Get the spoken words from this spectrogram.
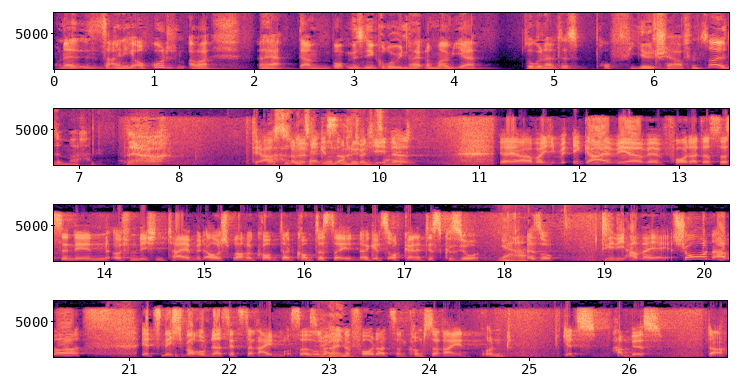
Und das ist eigentlich auch gut. Aber naja, dann müssen die Grünen halt nochmal ihr sogenanntes Profil schärfen. Sollen sie machen. Ja. Ja, Kostet uns halt gesagt, nur unnötig Zeit. Ja, ja, aber egal wer, wer fordert, dass das in den öffentlichen Teil mit Aussprache kommt, dann kommt das dahin. Da gibt es auch keine Diskussion. Ja. Also, die, die, haben wir ja jetzt schon, aber jetzt nicht, warum das jetzt da rein muss. Also, Nein. wenn einer fordert, dann kommst du rein und jetzt haben wir es da.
